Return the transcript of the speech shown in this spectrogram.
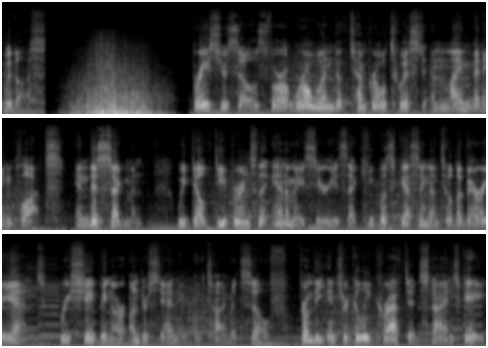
with us. Brace yourselves for a whirlwind of temporal twist and mind bending plots. In this segment, we delve deeper into the anime series that keep us guessing until the very end, reshaping our understanding of time itself. From the intricately crafted Steins Gate,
